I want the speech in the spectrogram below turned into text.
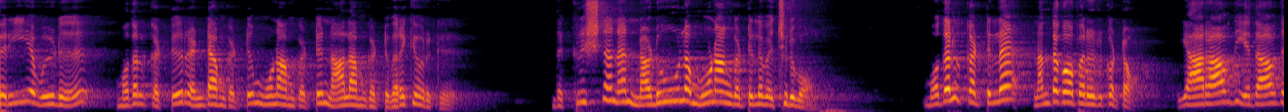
பெரிய வீடு. முதல் கட்டு ரெண்டாம் கட்டு மூணாம் கட்டு நாலாம் கட்டு வரைக்கும் இருக்குது இந்த கிருஷ்ணனை நடுவில் மூணாங்கட்டில் வச்சுடுவோம் முதல் கட்டில் நந்தகோபர் இருக்கட்டும். யாராவது ஏதாவது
